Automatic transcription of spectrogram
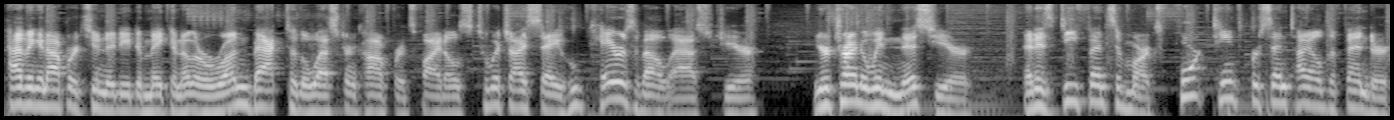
having an opportunity to make another run back to the Western Conference Finals. To which I say, who cares about last year? You're trying to win this year. And his defensive marks, 14th percentile defender,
